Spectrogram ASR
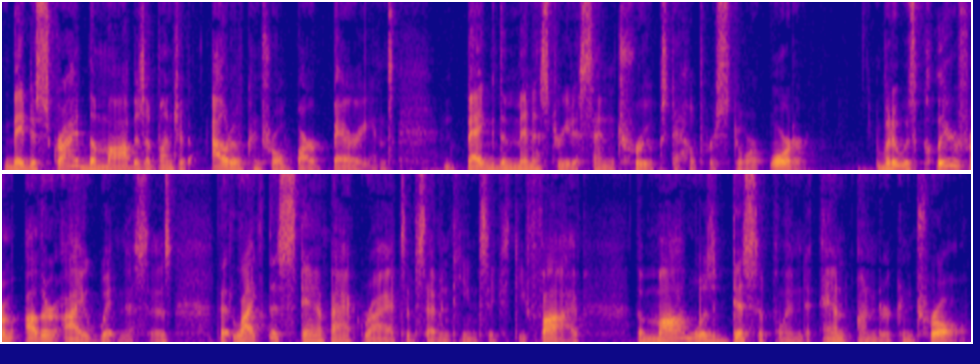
they described the mob as a bunch of out of control barbarians and begged the ministry to send troops to help restore order. But it was clear from other eyewitnesses that, like the Stamp Act riots of 1765, the mob was disciplined and under control,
